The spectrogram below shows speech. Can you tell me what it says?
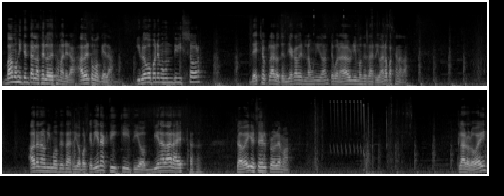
Vamos a intentarlo hacerlo de esta manera. A ver cómo queda. Y luego ponemos un divisor. De hecho, claro, tendría que haberla unido antes. Bueno, ahora la unimos desde arriba, no pasa nada. Ahora la unimos desde arriba, porque viene aquí, tío. Viene a dar a esta. ¿Sabéis? Ese es el problema. Claro, ¿lo veis?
